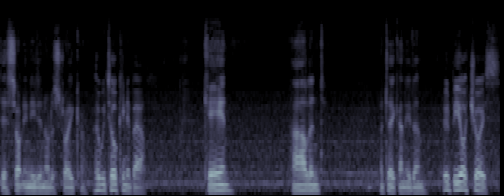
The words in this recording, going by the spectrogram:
they certainly need another striker. Who are we talking about? Kane, Haaland. I'd take any of them. Who'd be your choice?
